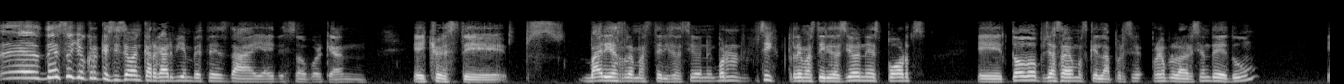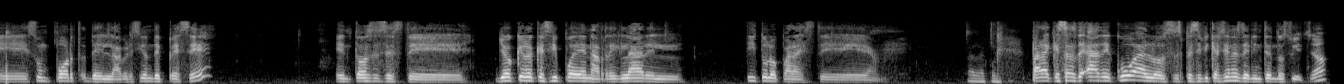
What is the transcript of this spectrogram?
eh, de eso yo creo que sí se va a encargar bien Bethesda y de software que han hecho este pues, varias remasterizaciones, bueno, sí, remasterizaciones, ports, eh, todo, pues ya sabemos que la por ejemplo la versión de Doom eh, es un port de la versión de PC. Entonces, este, yo creo que sí pueden arreglar el título para este para que se adecue a las especificaciones de Nintendo Switch, ¿no?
